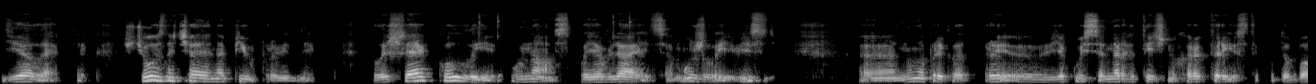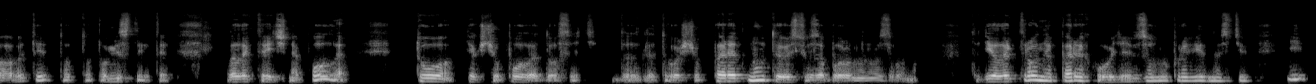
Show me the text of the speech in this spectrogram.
діелектрик. Що означає напівпровідник? Лише коли у нас появляється можливість, е, ну, наприклад, при, е, якусь енергетичну характеристику додати, тобто помістити в електричне поле, то якщо поле досить для того, щоб перетнути ось цю заборонену зону, тоді електрони переходять в зону провідності і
